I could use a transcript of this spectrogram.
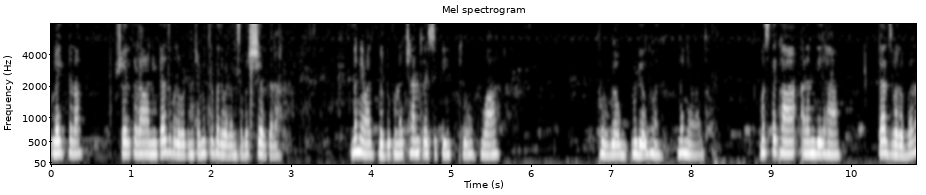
लाईक करा. शेअर करा आणि त्याचबरोबर तुमच्या मित्रपरिवारांसोबत शेअर करा. धन्यवाद. भेटू पुन्हा छान रेसिपी किंवा फूड ब्लॉग व्हिडिओ घेऊन. धन्यवाद. मस्त खा आनंदी राहा. त्याचबरोबर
